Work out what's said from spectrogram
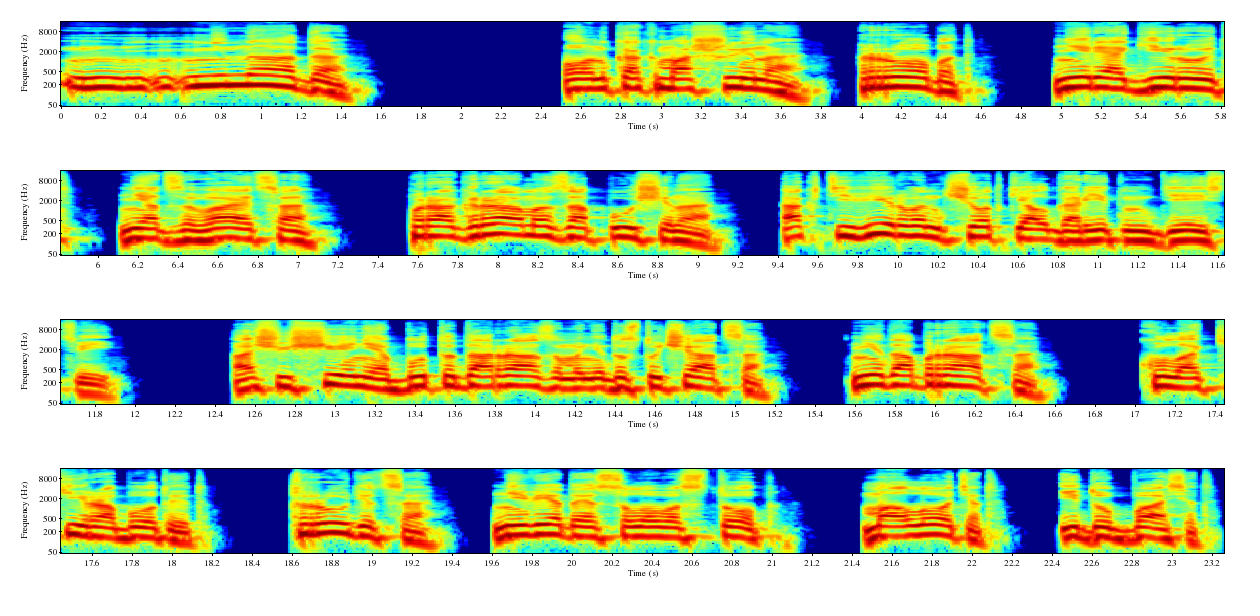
«Не надо!» Он как машина, робот, не реагирует, не отзывается. Программа запущена, активирован четкий алгоритм действий. Ощущение, будто до разума не достучаться, не добраться. Кулаки работают, трудятся, не ведая слова «стоп», молотят и дубасят.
